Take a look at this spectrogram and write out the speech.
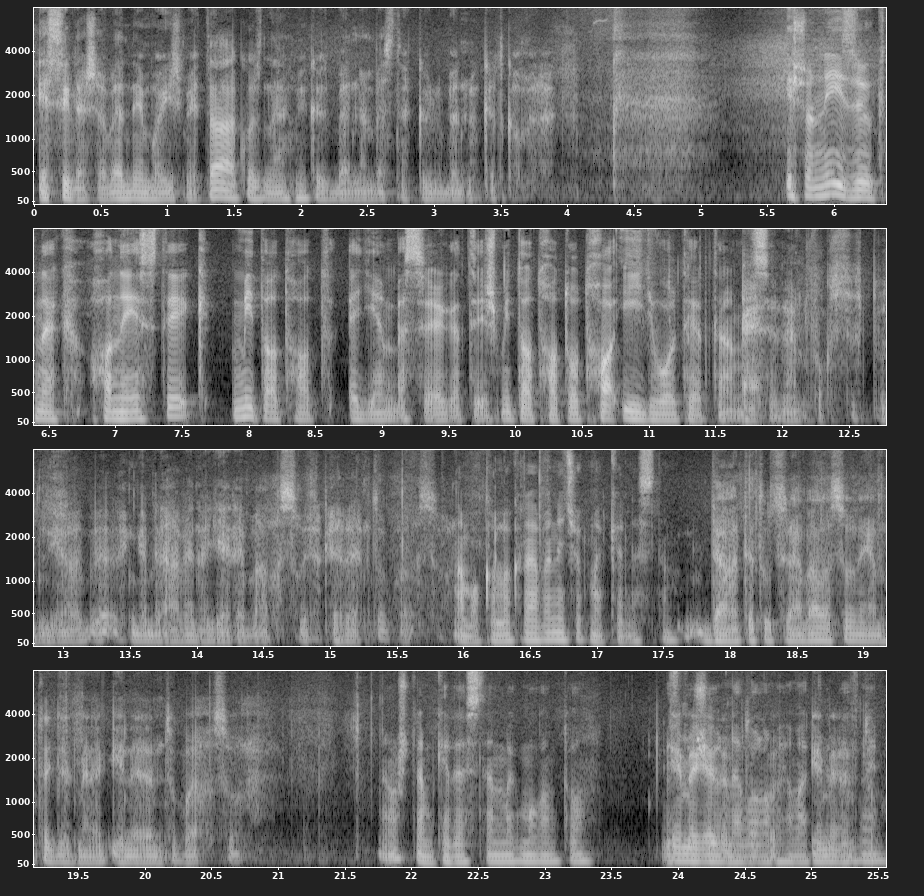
És szívesen venném, ha ismét találkoznánk, miközben nem vesznek körül bennünket kamerák. És a nézőknek, ha nézték, mit adhat egy ilyen beszélgetés, mit adhatott, ha így volt értelme? Erre nem fogsz tudni engem rávenni, hogy erre válaszoljak, erre nem tudok válaszolni. Nem akarok rávenni, csak megkérdeztem. De ha te tudsz rá válaszolni, nem tegyed, mert én erre nem tudok válaszolni. Most nem kérdeztem meg magamtól. Biztos én meg jönne valami, ha megkérdezném.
